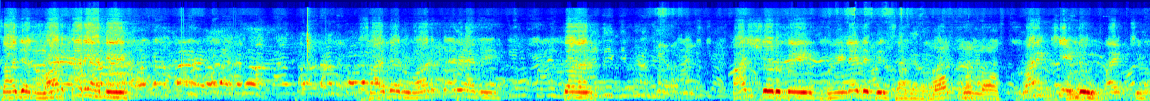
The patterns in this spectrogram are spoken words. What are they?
साजन वाडकर याने साधन वारकऱ्याने तर पाचशे रुपये मिळण्यात येतील साधन. लॉक वाईट चेंडू वाईट चेंडू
